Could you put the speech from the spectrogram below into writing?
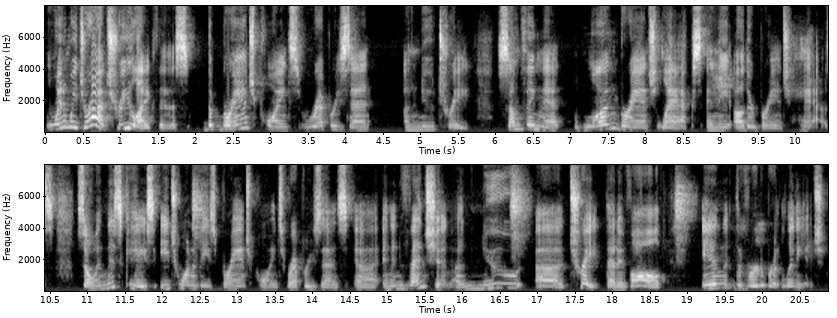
when we draw a tree like this, the branch points represent a new trait, something that one branch lacks and the other branch has. So in this case, each one of these branch points represents uh, an invention, a new uh, trait that evolved in the vertebrate lineage.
